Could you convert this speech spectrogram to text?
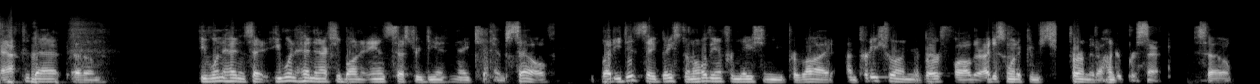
after that, um, he went ahead and said he went ahead and actually bought an ancestry DNA kit himself. But he did say, based on all the information you provide, I'm pretty sure I'm your birth father. I just want to confirm it 100%. So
